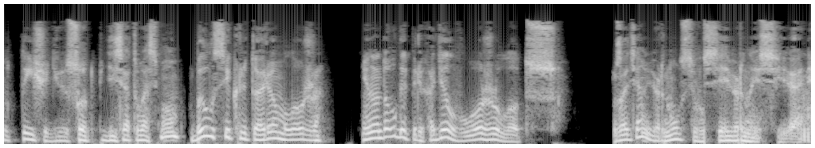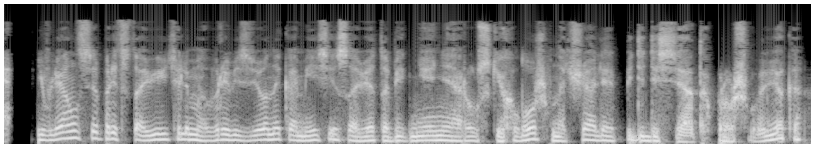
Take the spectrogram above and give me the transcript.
в 1958 был секретарем ложи. Ненадолго переходил в ложу «Лотос». Затем вернулся в «Северное сияние» являлся представителем в ревизионной комиссии Совета объединения русских лож в начале 50-х прошлого века,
